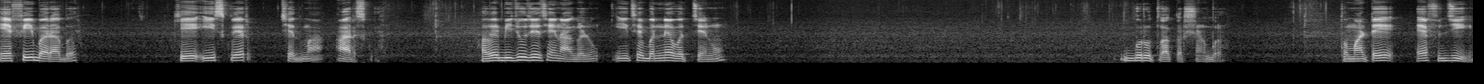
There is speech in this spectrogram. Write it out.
એફઈ બરાબર કે ઈ સ્ક્વેર છેદમાં આર સ્ક્વેર હવે બીજું જે છે એના આગળનું એ છે બંને વચ્ચેનું. ગુરુત્વાકર્ષણ બળ. તો માટે એફ જી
